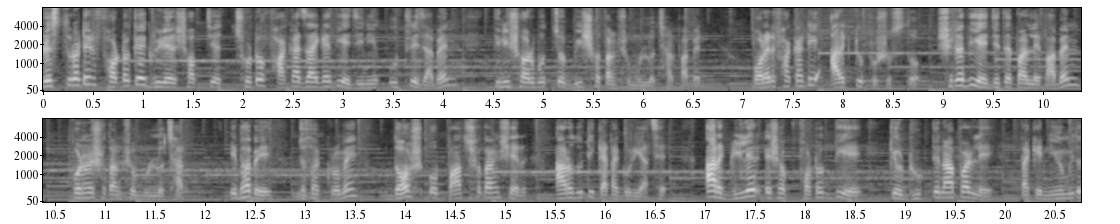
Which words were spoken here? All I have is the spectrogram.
রেস্তোরাঁটির ফটকে গ্রিলের সবচেয়ে ছোট ফাঁকা জায়গা দিয়ে যিনি উতরে যাবেন, তিনি সর্বোচ্চ বিশ শতাংশ মূল্য ছাড় পাবেন। পরের ফাঁকাটি আরেকটু প্রশস্ত। সেটা দিয়ে যেতে পারলে পাবেন পনেরো শতাংশ মূল্য ছাড়। এভাবে যথাক্রমে দশ ও পাঁচ শতাংশের আরও দুটি ক্যাটাগরি আছে। আর গ্রিলের এসব ফটক দিয়ে কেউ ঢুকতে না পারলে তাকে নিয়মিত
